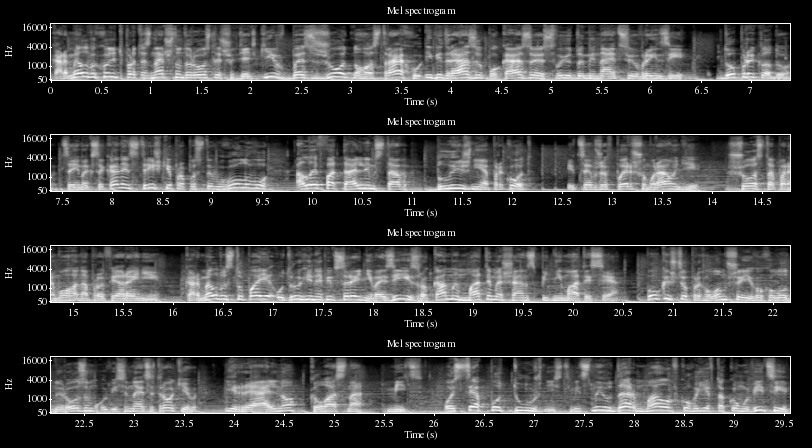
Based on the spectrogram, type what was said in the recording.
Кармел виходить проти значно доросліших дядьків без жодного страху і відразу показує свою домінацію в ринзі. До прикладу, цей мексиканець трішки пропустив у голову, але фатальним став ближній априкот. І це вже в першому раунді. Шоста перемога на профі-арені. Кармел виступає у другій напівсередній вазі і з роками матиме шанс підніматися. Поки що приголомшує його холодний розум у 18 років і реально класна міць. Ось ця потужність, міцний удар мало в кого є в такому віці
